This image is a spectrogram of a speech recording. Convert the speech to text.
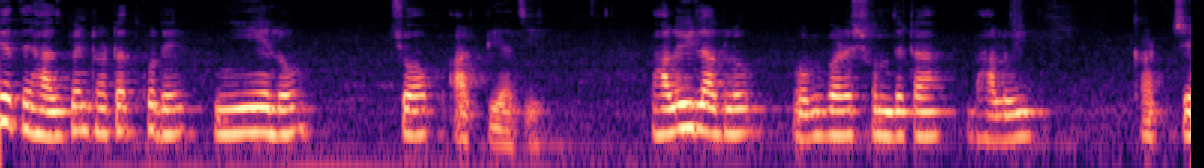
খেতে হাজব্যান্ড হঠাৎ করে নিয়ে এলো। চপ আর পেঁয়াজি। ভালোই লাগল। রবিবারের সন্ধেটা ভালোই কাটছে।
